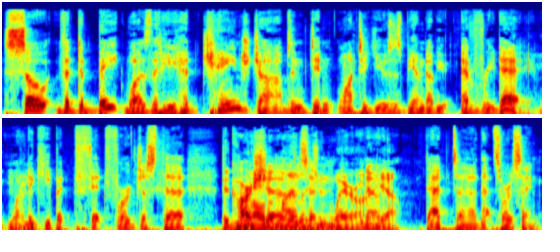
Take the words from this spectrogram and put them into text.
So the debate was that he had changed jobs and didn't want to use his BMW every day. He wanted to keep it fit for just the, the car the shows mileage and, and wear you on know, it, yeah. that uh, that sort of thing,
